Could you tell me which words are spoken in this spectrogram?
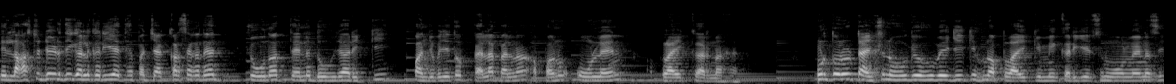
ਤੇ ਲਾਸਟ ਡੇਟ ਦੀ ਗੱਲ ਕਰੀਏ, ਇੱਥੇ ਆਪਾਂ ਚੈੱਕ ਕਰ ਸਕਦੇ ਹਾਂ 14/3/2021 5 ਵਜੇ ਤੋਂ ਪਹਿਲਾਂ ਪਹਿਲਾਂ ਆਪਾਂ ਨੂੰ ਆਨਲਾਈਨ ਅਪਲਾਈ ਕਰਨਾ ਹੈ। ਹੁਣ ਤੁਹਾਨੂੰ ਟੈਨਸ਼ਨ ਹੋ ਗਈ ਹੋਵੇਗੀ ਕਿ ਹੁਣ ਅਪਲਾਈ ਕਿਵੇਂ ਕਰੀਏ ਇਸ ਨੂੰ ਆਨਲਾਈਨ ਅਸੀਂ।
